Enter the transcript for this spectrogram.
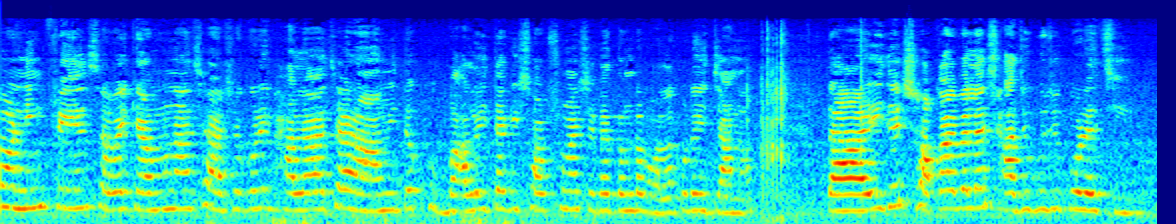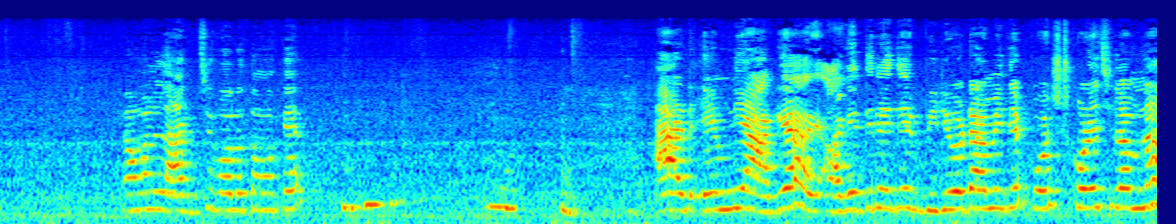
মর্নিং ফ্রেন্ডস সবাই কেমন আছে? আশা করি ভালো আছে। আর আমি তো খুব ভালোই থাকি সব সময় সেটা তোমরা ভালো করেই জানো। তা এই যে সকালবেলায় সাজুগুজু করেছি, কেমন লাগছে বলো তোমাকে? আর এমনি আগে আগের দিনে যে ভিডিওটা আমি যে পোস্ট করেছিলাম না,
